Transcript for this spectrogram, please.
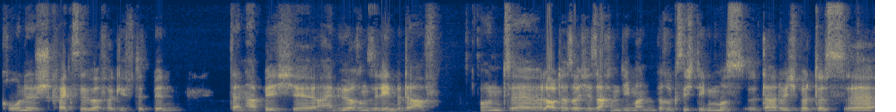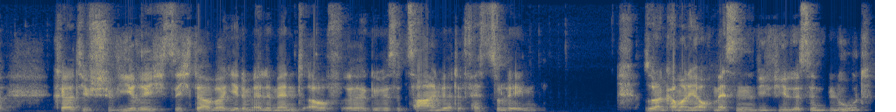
chronisch quecksilbervergiftet bin, dann habe ich äh, einen höheren Selenbedarf und äh, lauter solche Sachen, die man berücksichtigen muss. Dadurch wird es äh, relativ schwierig, sich da bei jedem Element auf äh, gewisse Zahlenwerte festzulegen. So, dann kann man ja auch messen, wie viel ist im Blut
